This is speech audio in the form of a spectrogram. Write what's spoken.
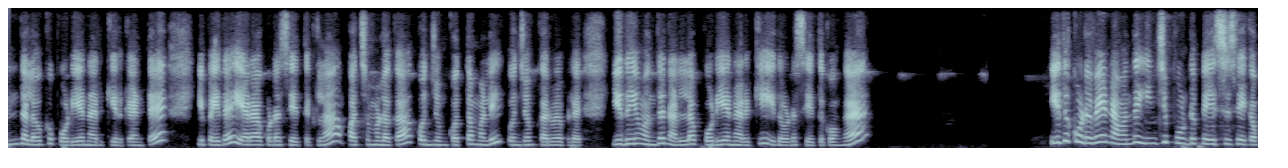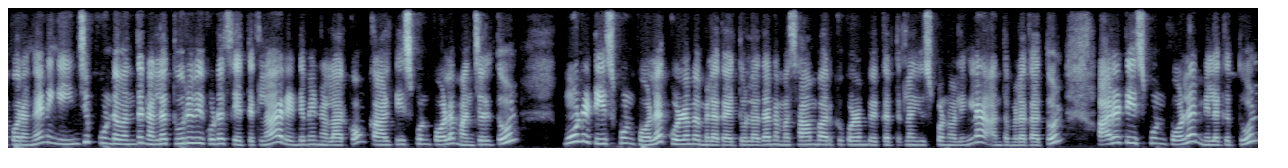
எந்த அளவுக்கு பொடியா நறுக்கி இருக்கேன்ட்டு. இப்போ இதை எறா கூட சேர்த்துக்கலாம். பச்சை மிளகாய் கொஞ்சம் கொத்தமல்லி கொஞ்சம் கருவேப்பிலை. இதையும் வந்து நல்லா பொடியா நறுக்கி இதோட சேர்த்துக்கோங்க. இது கூடவே நான் வந்து இஞ்சி பூண்டு பேஸ்ட் சேர்க்க போறேங்க. நீங்க இஞ்சி பூண்டை வந்து நல்லா துருவி கூட சேர்த்துக்கலாம். ரெண்டுமே நல்லா இருக்கும். கால் டீஸ்பூன் போல மஞ்சள் தூள் மூணு டீஸ்பூன் போல குழம்பு மிளகாய் தூள். அதான் நம்ம சாம்பாருக்கு குழம்பு வைக்கிறதுக்குலாம் யூஸ் பண்ணுவோம் இல்லைங்களா? அந்த மிளகாத்தூள் அரை டீஸ்பூன் போல மிளகுத்தூள்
